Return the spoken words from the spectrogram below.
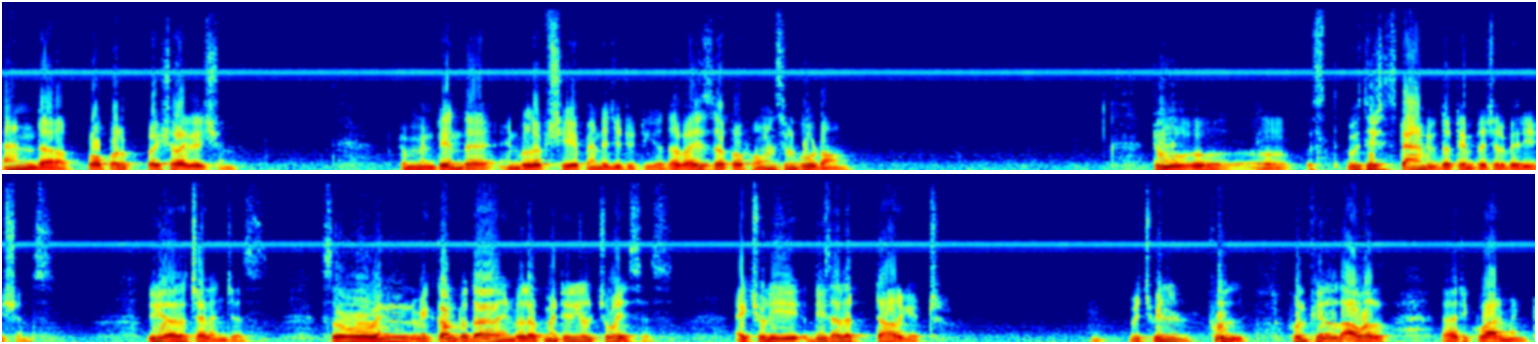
and uh, proper pressurization to maintain the envelope shape and rigidity otherwise the performance will go down to uh, uh, stand with the temperature variations. These are the challenges. So when we come to the envelope material choices, actually these are the target which will full, fulfill our uh, requirement.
